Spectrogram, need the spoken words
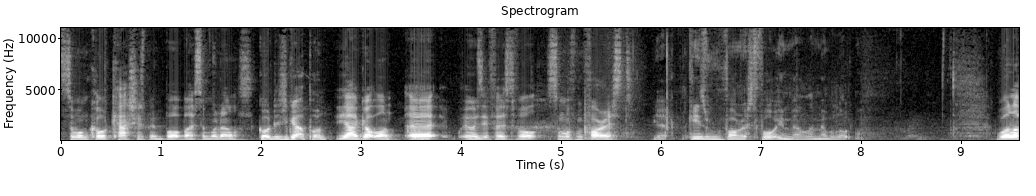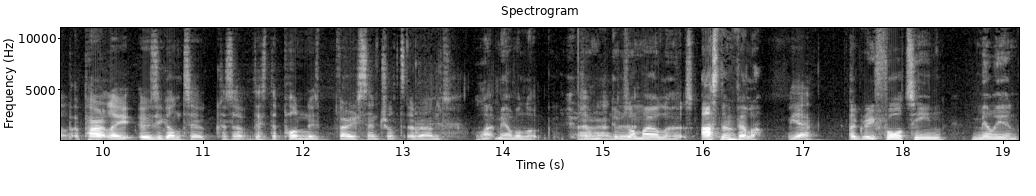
Someone called Cash has been bought by someone else. God, did you get a pun? Yeah, I got one. Uh, who is it first of all? Someone from Forest. Yeah, He's from Forest, 14 mil. Let me have a look. Well, ap- apparently, who's he gone to? Because uh, this the pun is very central to around. Let me have a look. It was, on, it was on my alerts. Aston Villa Yeah. agree 14 million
